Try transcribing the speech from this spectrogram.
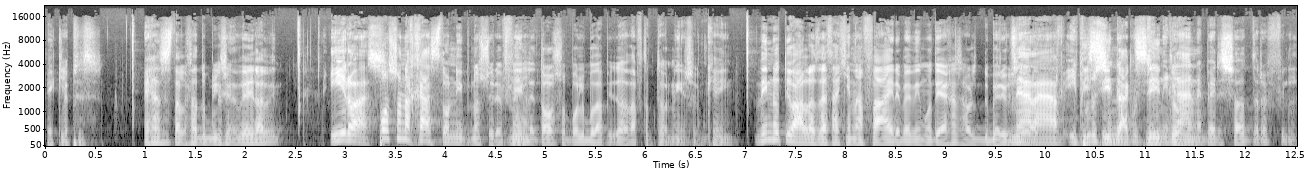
Έκλεψες. Έχασες τα λεφτά των πλούσιων. Δηλαδή, Ήρωας. Πόσο να χάσει τον ύπνο σου, ρε φίλε, Ναι. τόσο πολύ που θα πει θα αυτοκτονήσω. οκ. Δεν είναι ότι ο άλλος δεν θα έχει να φάει, ρε παιδί μου, ότι έχασε όλη την περιουσία. Ναι, του, αλλά οι τη πλούσιοι είναι που σύνταξή του. κυνηγάνε περισσότερο, φίλε.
